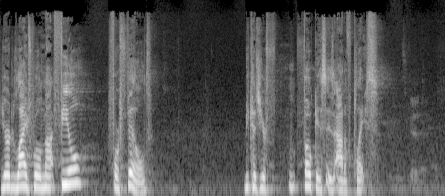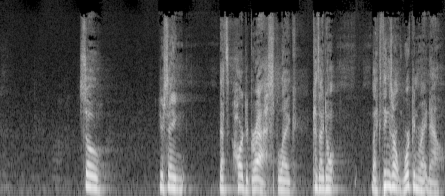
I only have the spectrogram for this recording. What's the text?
your life will not feel fulfilled because your f- focus is out of place. So you're saying that's hard to grasp, like, because I don't, like, things aren't working right now.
